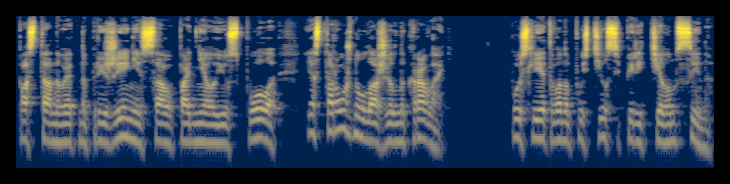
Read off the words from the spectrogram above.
Постановая от напряжения, Сава поднял ее с пола и осторожно уложил на кровать. После этого он опустился перед телом сына.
